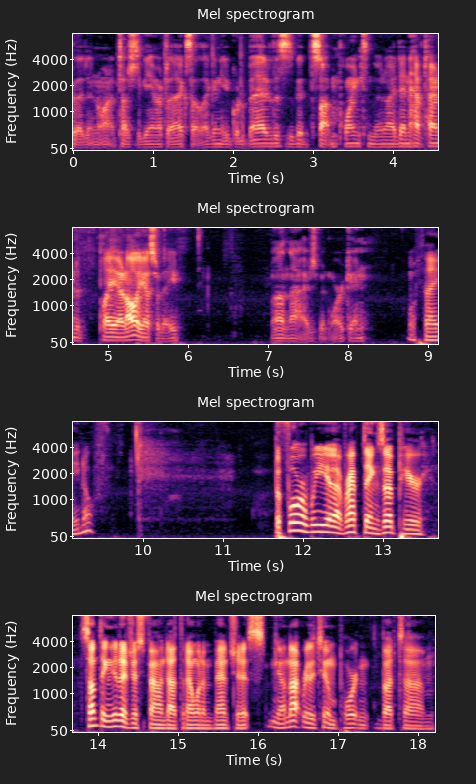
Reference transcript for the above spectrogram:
Because I didn't want to touch the game after that, because I was like, I need to go to bed. This is a good stopping point, and then I didn't have time to play it at all yesterday. Well, nah, I've just been working. Well, fair enough. Before we uh, wrap things up here, something that I just found out that I want to mention. It's you know not really too important, but um,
